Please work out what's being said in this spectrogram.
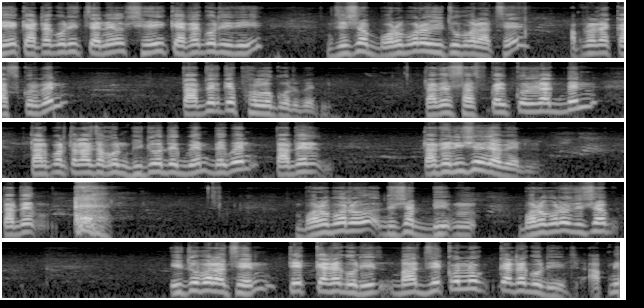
যে ক্যাটাগরি চ্যানেল, সেই ক্যাটাগরিরই যেসব বড় বড় ইউটিউবার আছে, আপনারা কাজ করবেন, তাদেরকে ফলো করবেন, তাদের সাবস্ক্রাইব করে রাখবেন, তারপর তারা যখন ভিডিও দেখবেন দেখবেন তাদের তাদের ইসে যাবেন। তাদের বড় বড় যেসব বড় বড় যেসব ইউটিউবার আছেন টেক ক্যাটাগরির বা যে কোনো ক্যাটাগরির আপনি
